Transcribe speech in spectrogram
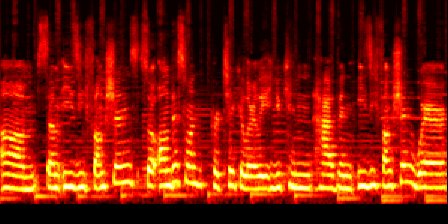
um, some easy functions. So, on this one particularly, you can have an easy function where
